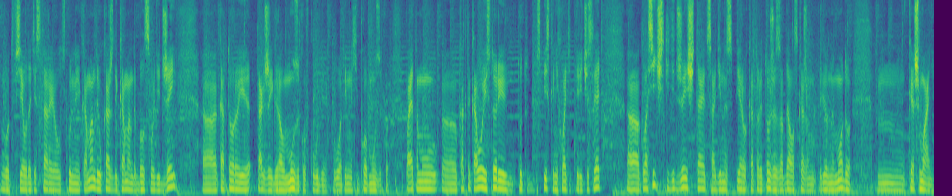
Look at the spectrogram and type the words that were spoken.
вот все вот эти старые олдскульные команды. У каждой команды был свой диджей. Э, который также играл музыку в клубе, вот, именно хип-хоп музыку. Поэтому, э, как таковой истории тут списка не хватит перечислять. Э, классический диджей считается один из первых, который тоже задал, скажем, определенную моду кэшмани.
